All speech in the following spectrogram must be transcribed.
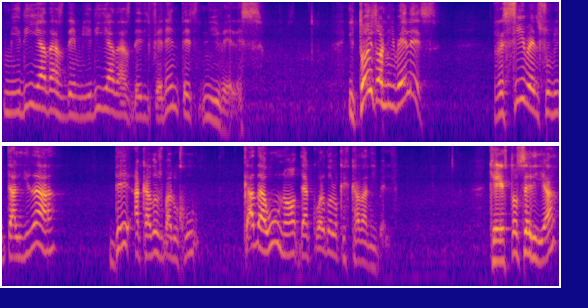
miríadas de miríadas de diferentes niveles. Y todos esos niveles reciben su vitalidad de Akadosh Barujú, cada uno de acuerdo a lo que es cada nivel. Que esto sería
